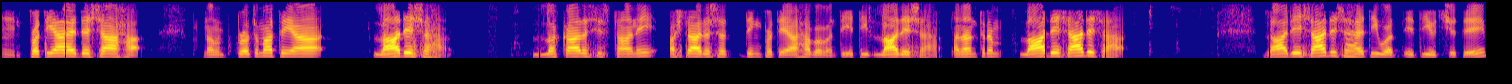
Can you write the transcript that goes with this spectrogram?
हम्म, प्रत्यायदेशाः। नाम प्रथमतया लादेशः। लकारस्य स्थाने अष्टादश तिङ्प्रत्ययाः भवन्ति। इति लादेशः। अनन्तरं लादेशादेशः। लादेशादेशः इति वत् इति उच्यते।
